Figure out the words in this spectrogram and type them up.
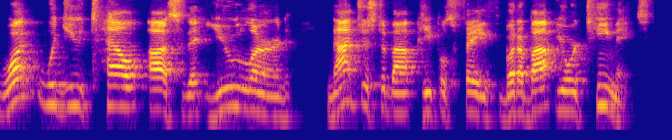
what would you tell us that you learned not just about people's faith, but about your teammates.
